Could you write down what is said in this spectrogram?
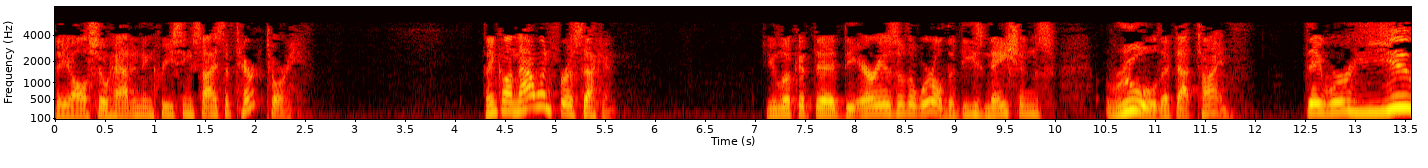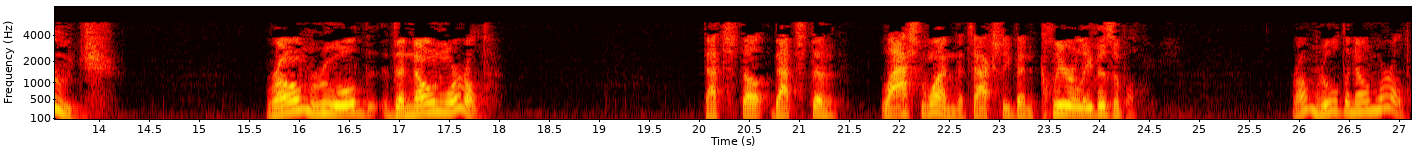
They also had an increasing size of territory. Think on that one for a second. You look at the, the areas of the world that these nations ruled at that time. They were huge. Rome ruled the known world. That's the, that's the last one that's actually been clearly visible. Rome ruled the known world.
